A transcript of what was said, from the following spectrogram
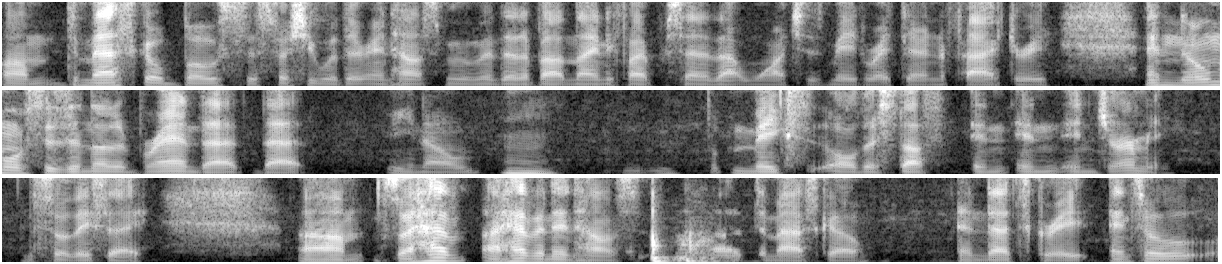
um, Damasko boasts, especially with their in-house movement, that about 95% of that watch is made right there in the factory. And Nomos is another brand that that you know Mm. makes all their stuff in in in Germany. So they say. Um, so I have I have an in-house uh, Damasko, and that's great. And so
